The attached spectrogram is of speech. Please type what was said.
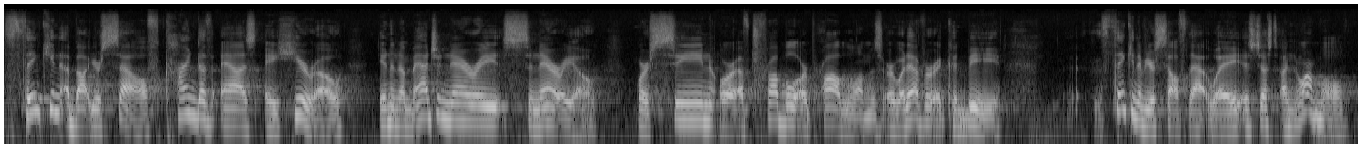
Thinking about yourself kind of as a hero in an imaginary scenario or scene or of trouble or problems or whatever it could be thinking of yourself that way is just a normal.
